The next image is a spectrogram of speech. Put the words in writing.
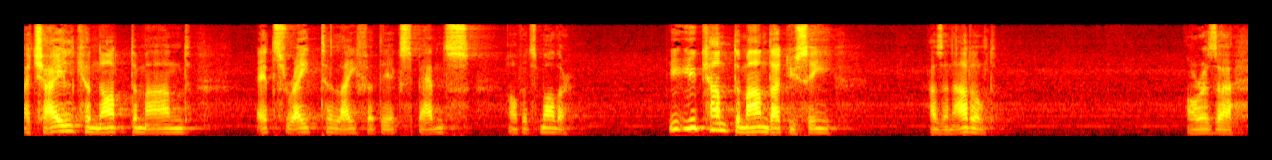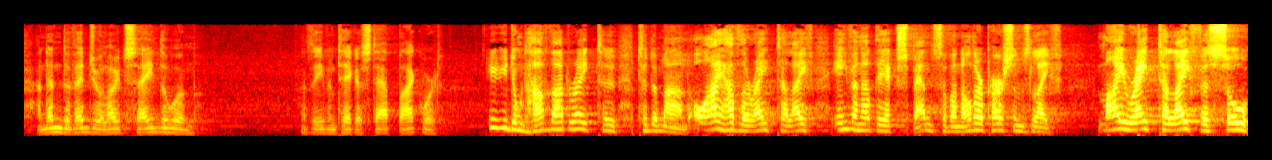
a child cannot demand its right to life at the expense of its mother. You, you can't demand that, you see, as an adult or as a, an individual outside the womb. Let's even take a step backward. You, don't have that right to, to demand, oh, I have the right to life, even at the expense of another person's life. My right to life is so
